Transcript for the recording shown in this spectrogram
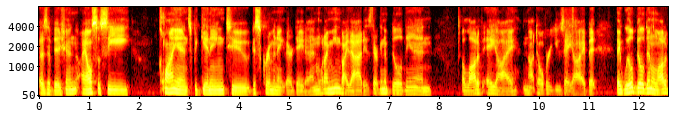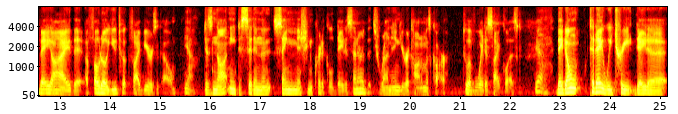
as a vision. I also see clients beginning to discriminate their data. And what i mean by that is they're going to build in a lot of AI, not to overuse AI, but they will build in a lot of AI that a photo you took five years ago Yeah. does not need to sit in the same mission critical data center that's running your autonomous car to avoid a cyclist. Yeah. They don't, today we treat data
